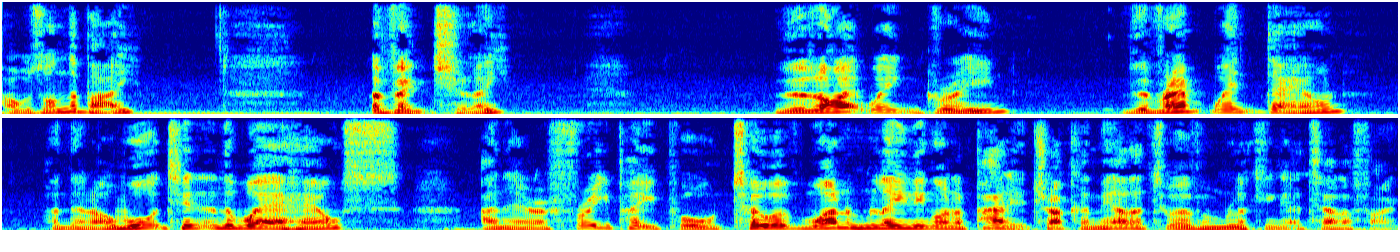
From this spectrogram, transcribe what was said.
I was on the bay eventually the light went green, the ramp went down, and then I walked into the warehouse, and there are three people, two of one of them leaning on a pallet truck, and the other two of them looking at a telephone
